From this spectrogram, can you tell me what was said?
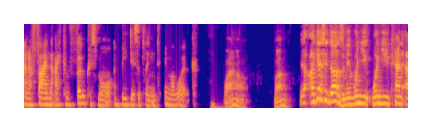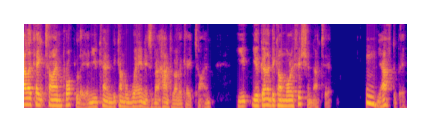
And i find that i can focus more and be disciplined in my work. Wow wow yeah i guess it does i mean when you when you can allocate time properly and you can become awareness about how to allocate time you you're going to become more efficient at it. Mm. You have to be.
